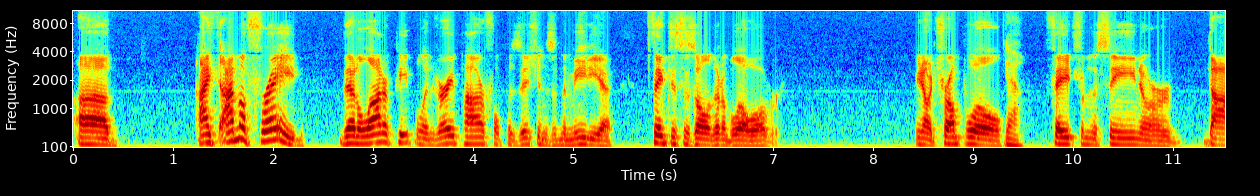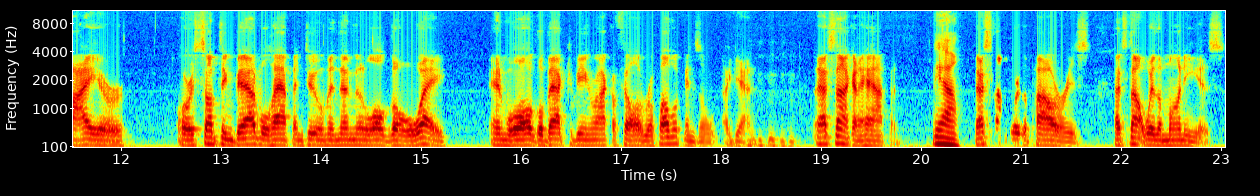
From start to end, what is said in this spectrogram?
Uh, I, I'm afraid that a lot of people in very powerful positions in the media think this is all going to blow over. You know, Trump will Yeah. fade from the scene or die or or something bad will happen to him and then it'll all go away and we'll all go back to being Rockefeller Republicans again. That's not going to happen. Yeah. That's not where the power is. That's not where the money is.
